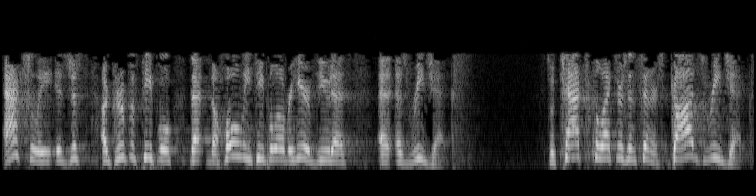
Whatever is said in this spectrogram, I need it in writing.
actually is just a group of people that the holy people over here viewed as, as, as rejects. So tax collectors and sinners, God's rejects.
